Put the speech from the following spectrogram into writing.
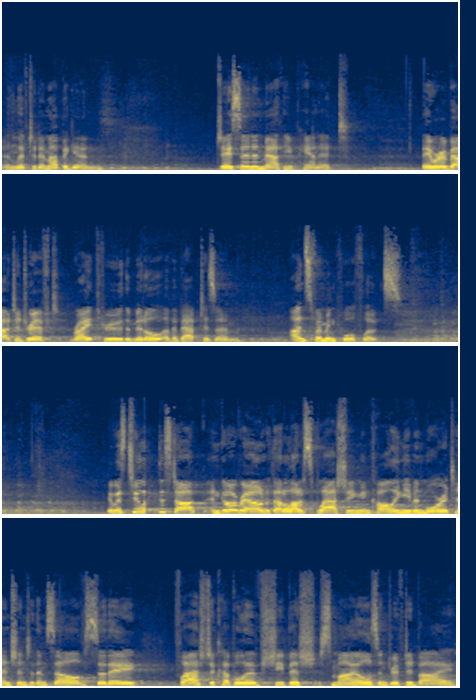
and lifted him up again. Jason and Matthew panicked. They were about to drift right through the middle of a baptism on swimming pool floats. It was too late to stop and go around without a lot of splashing and calling even more attention to themselves, so they flashed a couple of sheepish smiles and drifted by,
